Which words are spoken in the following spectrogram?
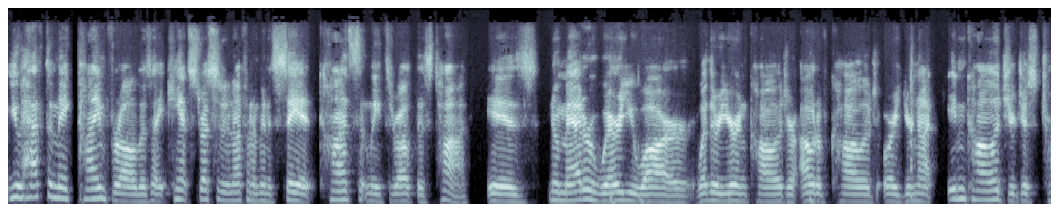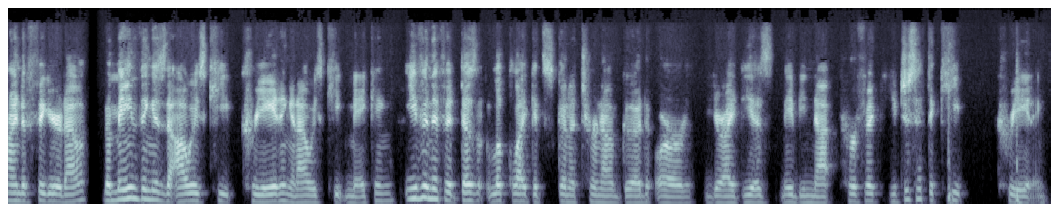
You have to make time for all this. I can't stress it enough, and I'm going to say it constantly throughout this talk. Is no matter where you are, whether you're in college or out of college, or you're not in college, you're just trying to figure it out. The main thing is to always keep creating and always keep making, even if it doesn't look like it's going to turn out good or your idea is maybe not perfect. You just have to keep creating.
